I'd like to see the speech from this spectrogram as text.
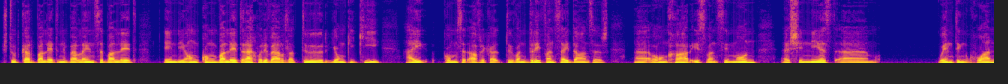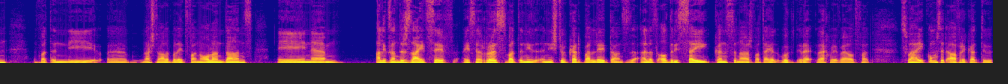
Stuttgart Ballet en die Berlinse Ballet en die Hong Kong Ballet reg oor die wêreld toer, Jonkie Ki. Hy kom Suid-Afrika toe van drie van sy dansers, uh, 'n uh, Hongaar is van Simon, 'n Chinese um, Wenting Huan wat in die uh, nasionale ballet van Holland dans en um, Alexander Zaitsev, hy's 'n Rus wat in die in die Stuttgart Ballet dans. Hulle is al drie sy kunstenaars wat hy ook reg oor die wêreld vat. So hy kom Suid-Afrika toe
